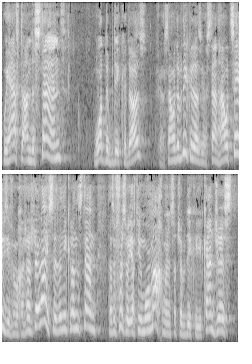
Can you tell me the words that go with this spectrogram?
we have to understand what the bdika does. If you understand what the bdika does, you understand how it saves you from chashash de'iraisa, then you can understand. That's the first way. You have to be more machmer in such a bdika. You can't just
